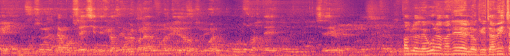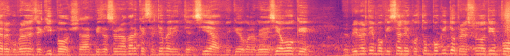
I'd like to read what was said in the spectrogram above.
Eh, nosotros necesitamos seis, siete situaciones para convertir dos. Bueno, por suerte se dio. Pablo, de alguna manera lo que también está recuperando este equipo, ya empieza a ser una marca, es el tema de la intensidad. Me quedo con lo que decía vos, que el primer tiempo quizás le costó un poquito, pero en el segundo tiempo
